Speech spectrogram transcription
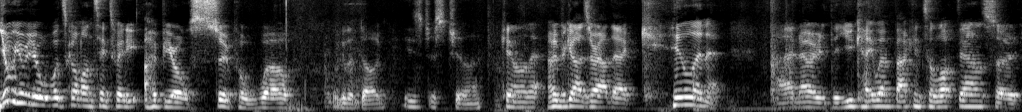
Yo, yo, yo, what's going on, 1020? I hope you're all super well. Look at the dog. He's just chilling. Killing it. I hope you guys are out there killing it. I know the UK went back into lockdown, so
